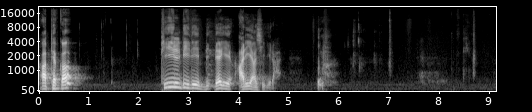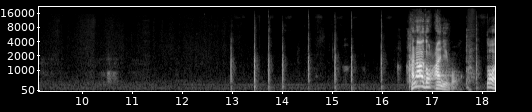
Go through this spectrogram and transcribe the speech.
앞에 거? 빌빌이 명이 아리아식이라. 하나도 아니고 또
